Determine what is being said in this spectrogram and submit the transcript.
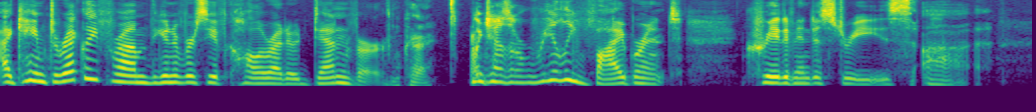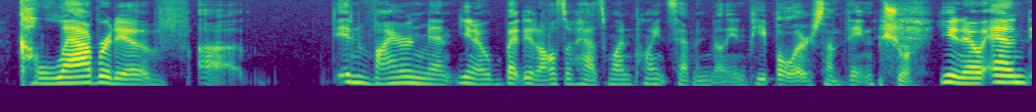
I came directly from the University of Colorado, Denver. Okay which has a really vibrant creative industries, uh, collaborative uh, environment, you know, but it also has 1.7 million people or something. Sure. You know, and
